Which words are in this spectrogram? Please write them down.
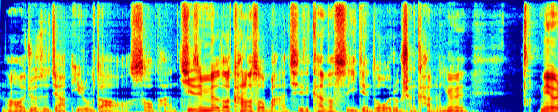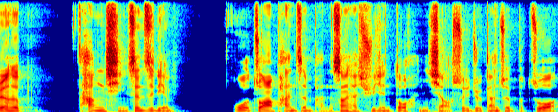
然后就是这样一路到收盘。其实没有到看到收盘，其实看到十一点多我就不想看了，因为没有任何行情，甚至连我抓盘整盘的上下区间都很小，所以就干脆不做。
